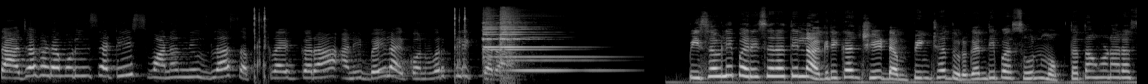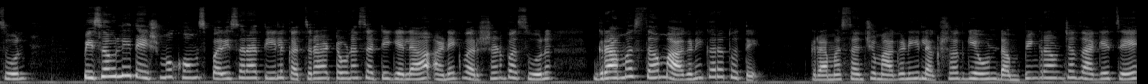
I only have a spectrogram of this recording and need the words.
ताज्या घडामोडींसाठी स्वानंद न्यूजला सबस्क्राईब करा आणि बेल आयकॉनवर क्लिक करा. पिसवली परिसरातील नागरिकांची डम्पिंगच्या दुर्गंधीपासून मुक्तता होणार असून पिसवली देशमुख होम्स परिसरातील कचरा हटवण्यासाठी गेल्या अनेक वर्षांपासून ग्रामस्थ मागणी करत होते. ग्रामस्थांची मागणी लक्षात घेऊन डम्पिंग ग्राउंडच्या जागेचे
